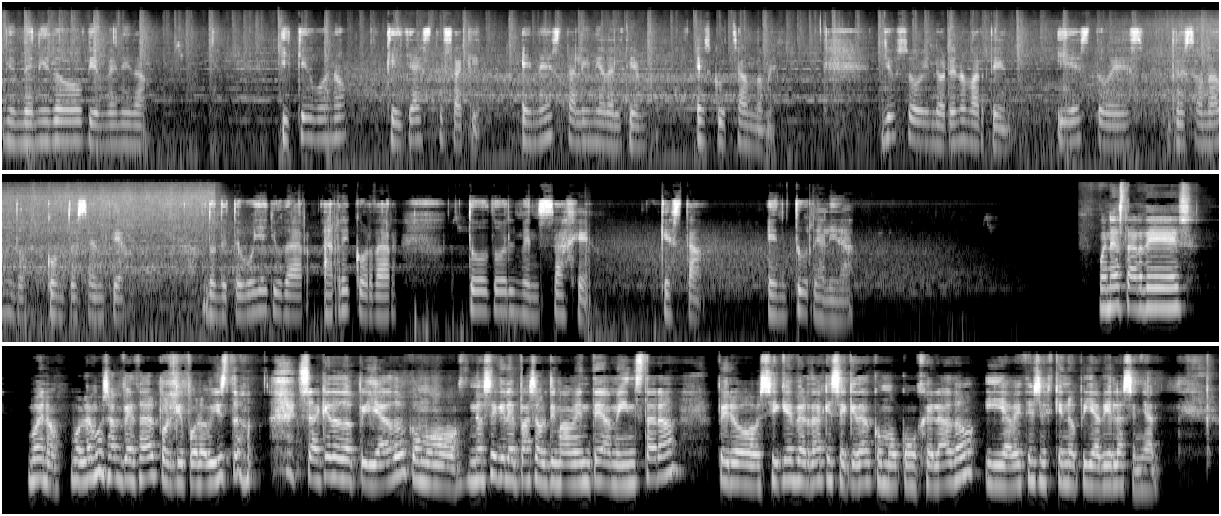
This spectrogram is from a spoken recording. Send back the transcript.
bienvenido, bienvenida. Y qué bueno que ya estés aquí, en esta línea del tiempo, escuchándome. Yo soy Lorena Martín y esto es Resonando con tu Esencia, donde te voy a ayudar a recordar todo el mensaje que está en tu realidad. Buenas tardes. Bueno, volvemos a empezar porque por lo visto se ha quedado pillado como no sé qué le pasa últimamente a mi Instagram, pero sí que es verdad que se queda como congelado y a veces es que no pilla bien la señal.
